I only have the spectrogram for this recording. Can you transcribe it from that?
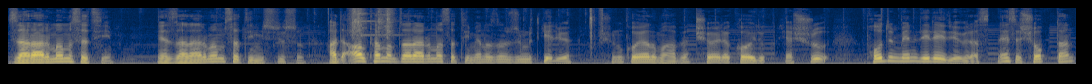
Zararıma mı satayım? Ya zararıma mı satayım istiyorsun? Hadi al tamam zararıma satayım. En azından zümrüt geliyor. Şunu koyalım abi. Şöyle koyduk. Ya şu podyum beni deli ediyor biraz. Neyse shop'tan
